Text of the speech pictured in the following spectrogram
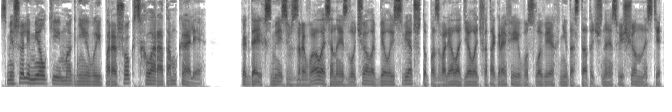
смешали мелкий магниевый порошок с хлоратом калия. Когда их смесь взрывалась, она излучала белый свет, что позволяло делать фотографии в условиях недостаточной освещенности.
